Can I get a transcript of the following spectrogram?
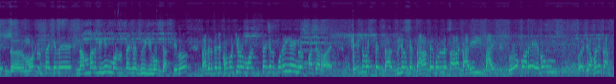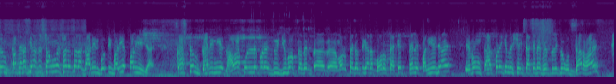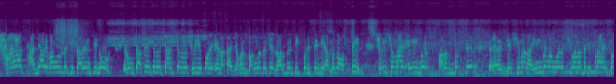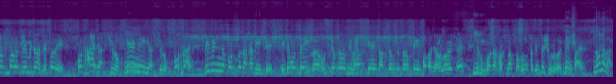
মোটর সাইকেলে নাম্বারবিহীন মোটর সাইকেলে দুই যুবক যাচ্ছিল। তাদের কাছে খবর ছিল মোটর সাইকেল করেই এই নোট পাচার হয়। সেই যুবককে দুজনকে দাঁড়াতে বললে তারা গাড়ি, বাইক স্লো করে এবং যখনই কাস্টমস কাছাকাছি আসে, সঙ্গে সঙ্গে তারা গাড়ির গতি বাড়িয়ে পালিয়ে যায়। কাস্টমস গাড়ি নিয়ে ধাওয়া করলে পরে দুই যুবক তাদের মোটরসাইকেল থেকে একটা বড় প্যাকেট ফেলে পালিয়ে যায়। এবং তারপরে কিন্তু সেই প্যাকেটের ভেতর থেকে উদ্ধার হয় ষাট হাজার বাংলাদেশি কারেন্সি নোট এবং তাতে কিন্তু চাঞ্চল্য ছড়িয়ে পড়ে এলাকায়। যখন বাংলাদেশের রাজনৈতিক পরিস্থিতি এতটা অস্থির সেই সময় এই নোট ভারতবর্ষের যে সীমানা ইন্দো বাংলাদেশ সীমানা থেকে প্রায় দশ বারো কিলোমিটার ভেতরে কোথায় যাচ্ছিল কে নিয়ে যাচ্ছিল কোথায়? বিভিন্ন প্রশ্ন দেখা দিয়েছে। ইতিমধ্যেই উচ্চতর বিভাগকে কাস্টমসের তরফ থেকে কথা জানানো হয়েছে এবং গোটা ঘটনা তদন্ত কিন্তু শুরু হয়েছে। ধন্যবাদ।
